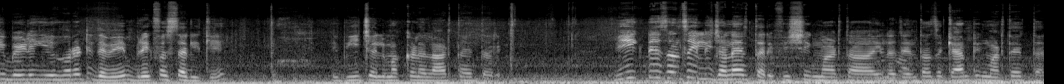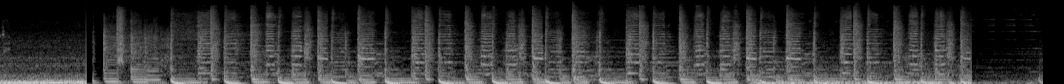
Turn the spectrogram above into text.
ಬೆಳಿಗ್ಗೆ ಬೆಳಿಗ್ಗೆ ಹೊರಟಿದ್ದೇವೆ ಬ್ರೇಕ್ಫಾಸ್ಟ್ ತರಲಿಕ್ಕೆ. ಈ ಬೀಚಲ್ಲಿ ಮಕ್ಕಳೆಲ್ಲ ಆಡ್ತಾ ಇದ್ದಾರೆ. ವೀಕ್ ಡೇಸ್ ಅಲ್ಸ ಇಲ್ಲಿ ಜನ ಇರ್ತಾರೆ ಫಿಶಿಂಗ್ ಮಾಡ್ತಾ ಇಲ್ಲದೆ ಎಂತ ಕ್ಯಾಂಪಿಂಗ್ ಮಾಡ್ತಾ ಇರ್ತಾರೆ.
